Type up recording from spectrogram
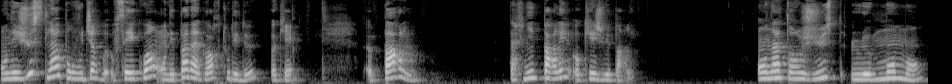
On est juste là pour vous dire, vous savez quoi, on n'est pas d'accord tous les deux, ok euh, Parle. T'as fini de parler Ok, je vais parler. On attend juste le moment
